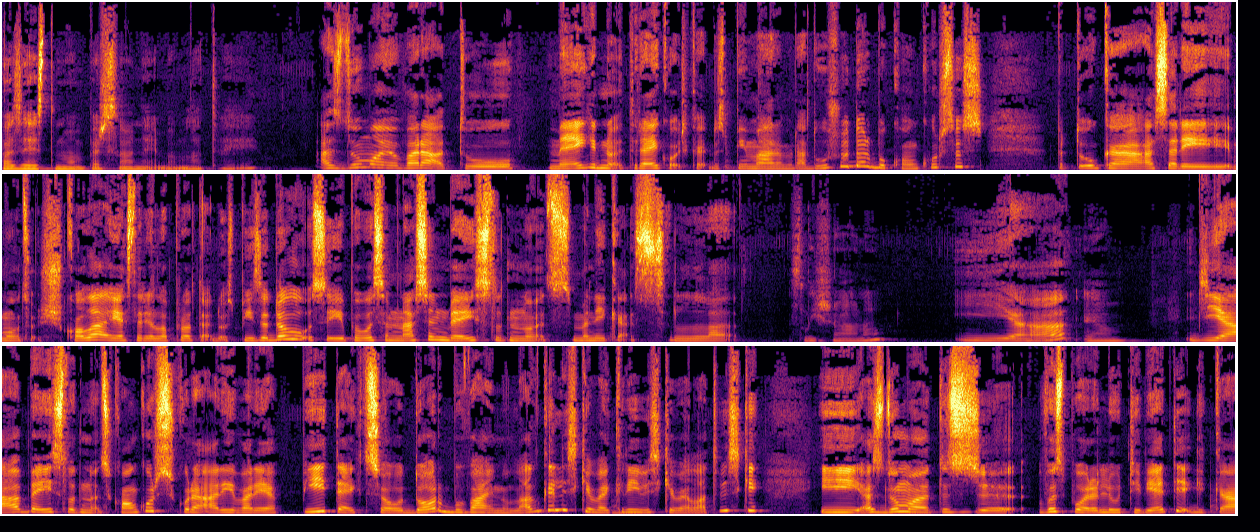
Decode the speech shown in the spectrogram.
pazīstamām personībām Latvijai. Es domāju, varētu mēģināt rēkot kādus, piemēram, radošu darbu konkursus. Par to, ka es arī mocos skolā, ja es arī labprāt tādos pīzadalos, ja pavisam nesen bija izsludinots manīkās la... Slišāna? Jā. Jā. Jā, bija izsludinots konkurss, kurā arī varēja pieteikt savu darbu vai nu latgaļiski, vai krīviski, vai latviski. I es domāju, tas eh, vispār ir ļoti vietīgi, ka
